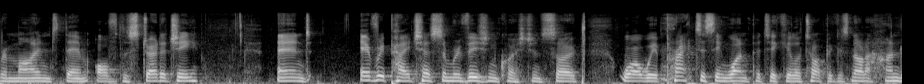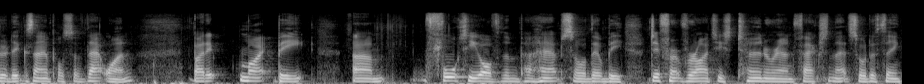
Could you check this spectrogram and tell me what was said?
remind them of the strategy and every page has some revision questions. So while we're practicing one particular topic, it's not a hundred examples of that one, but it might be um, 40 of them perhaps, or there'll be different varieties, turnaround facts and that sort of thing.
